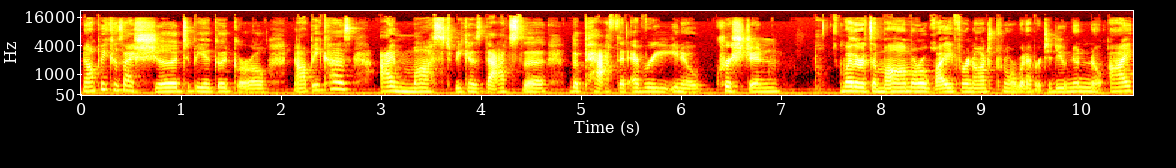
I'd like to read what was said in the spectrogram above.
not because I should to be a good girl, not because I must because that's the the path that every, you know, Christian whether it's a mom or a wife or an entrepreneur whatever to do. No no no. I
